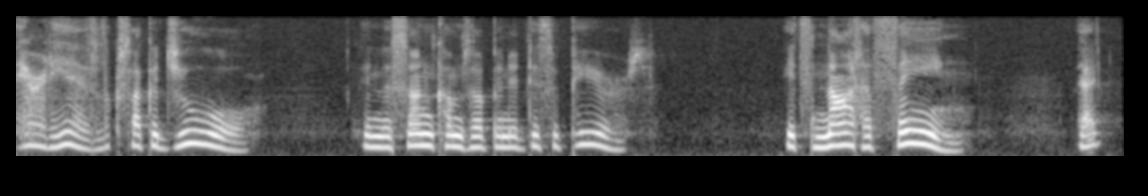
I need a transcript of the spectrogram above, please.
there it is, looks like a jewel. Then the sun comes up and it disappears. It's not a thing. That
